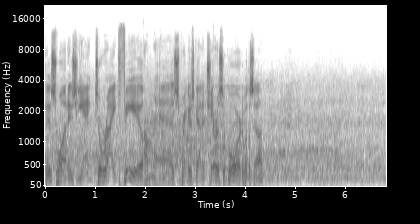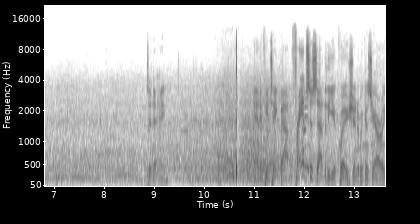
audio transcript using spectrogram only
This one is yanked to right field as Springer's got a chance aboard with us up. Today. And if you take Bowden Francis out of the equation because Yari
